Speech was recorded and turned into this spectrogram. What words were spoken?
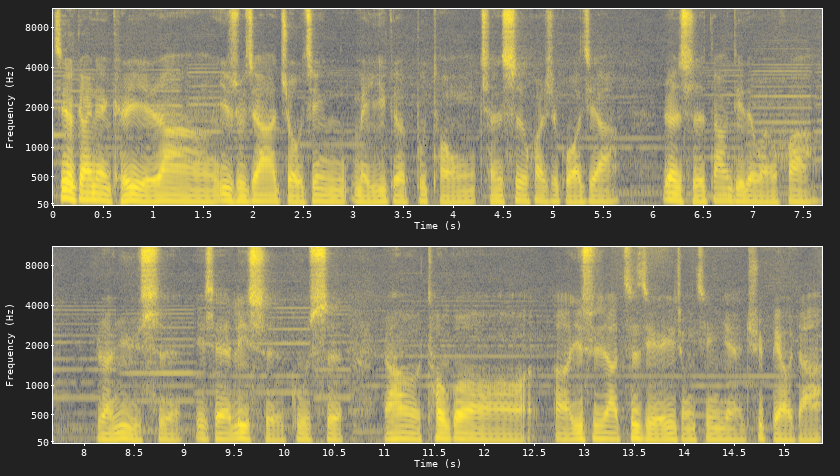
这个概念可以让艺术家走进每一个不同城市或者是国家，认识当地的文化、人与事、一些历史故事，然后透过呃艺术家自己的一种经验去表达。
